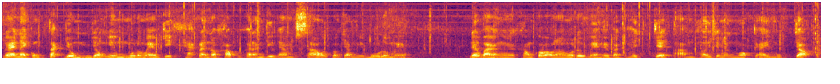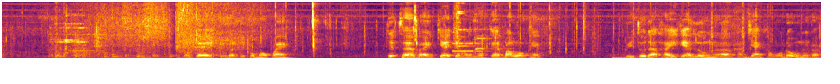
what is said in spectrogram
cái này cũng tác dụng giống như mũ lông mèo chỉ khác là nó không có khả năng giữ ấm 60 phần trăm như mũ lông mèo. Nếu bạn không có đôi mèo thì bạn có thể chế tạm thời cho mình một cái một chóc ok chúng ta chỉ còn một bàn. Tiếp theo bạn chế cho mình một cái bao lô ha vì tôi đã thấy cái lượng ờ, hành trang không còn đủ nữa rồi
